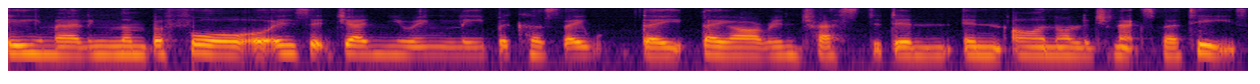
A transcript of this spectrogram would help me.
emailing them before or is it genuinely because they they they are interested in in our knowledge and expertise?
